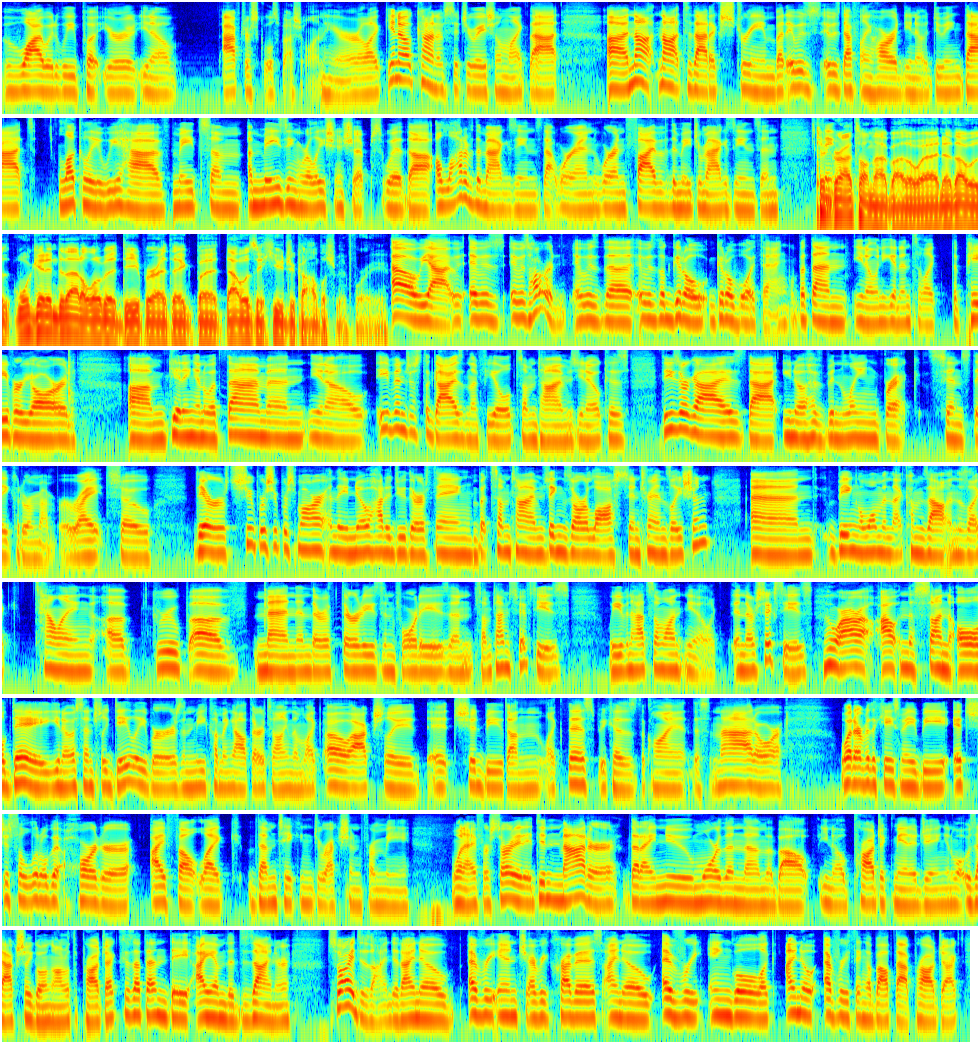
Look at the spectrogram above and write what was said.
why would we put your you know after school special in here or like you know kind of situation like that. Uh, not not to that extreme, but it was it was definitely hard, you know, doing that. Luckily, we have made some amazing relationships with uh, a lot of the magazines that we're in. We're in five of the major magazines, and Congrats on that, by the way. I know that was. We'll get into that a little bit deeper, I think, but that was a huge accomplishment for you. Oh yeah, it- it was it was hard. It was the it was the good old good old boy thing. But then you know when you get into like the paver yard, um, getting in with them, and you know even just the guys in the field sometimes, you know, because these are guys that you know have been laying brick since they could remember, right? So they're super super smart and they know how to do their thing. But sometimes things are lost in translation, and being a woman that comes out and is like telling a group of men in their 30s and 40s and sometimes 50s. We even had someone, you know, like in their 60s who are out in the sun all day, you know, essentially day laborers, and me coming out there telling them, like, oh, actually, it should be done like this because the client, this and that, or whatever the case may be. It's just a little bit harder. I felt like them taking direction from me when I first started, it didn't matter that I knew more than them about, you know, project managing and what was actually going on with the project. Because at the end of the day, I am the designer. So I designed it. I know every inch, every crevice. I know every angle. Like, I know everything about that project.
